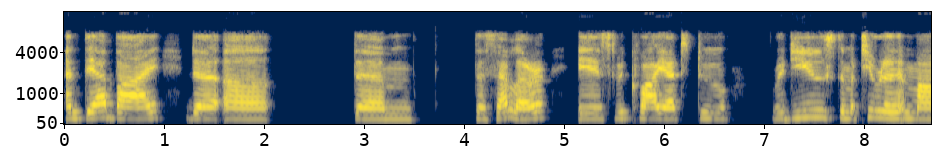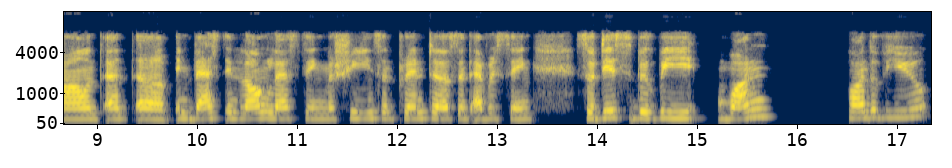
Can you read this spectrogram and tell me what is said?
and thereby the uh, the um, the seller is required to reduce the material amount and uh, invest in long lasting machines and printers and everything so this will be one point of view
